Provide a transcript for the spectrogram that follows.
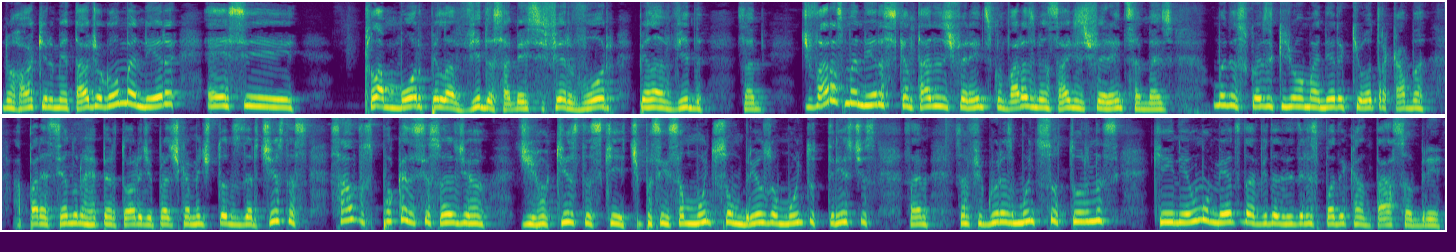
no rock e no metal, de alguma maneira, é esse clamor pela vida, sabe? É esse fervor pela vida, sabe? de várias maneiras cantadas diferentes, com várias mensagens diferentes, sabe? mas uma das coisas que de uma maneira que outra acaba aparecendo no repertório de praticamente todos os artistas, salvo poucas exceções de, de rockistas que, tipo assim, são muito sombrios ou muito tristes, sabe? São figuras muito soturnas que em nenhum momento da vida deles eles podem cantar sobre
